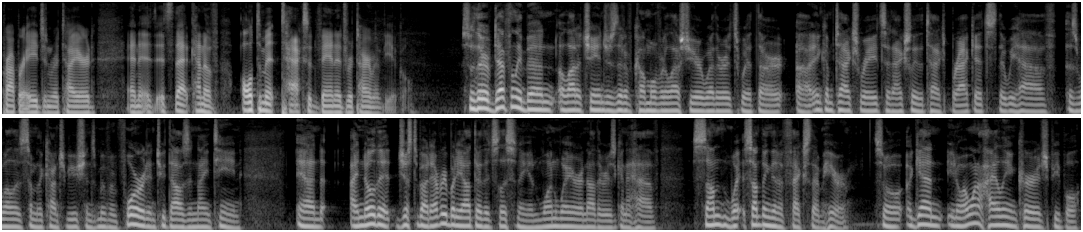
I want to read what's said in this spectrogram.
proper age and retired, and it, it's that kind of ultimate tax advantage retirement vehicle. So there have definitely been a lot of changes that have come over the last year, whether it's with our uh, income tax rates and actually the tax brackets that we have, as well as some of the contributions moving forward in 2019. And I know that just about everybody out there that's listening in one way or another is going to have some way, something that affects them here. So again, you know, I want to highly encourage people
